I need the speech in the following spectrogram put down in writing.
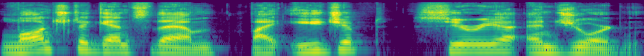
launched against them by Egypt, Syria, and Jordan.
